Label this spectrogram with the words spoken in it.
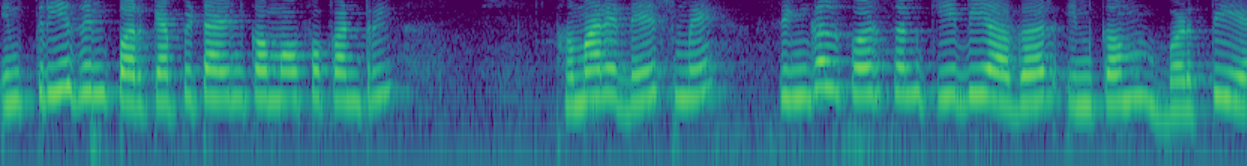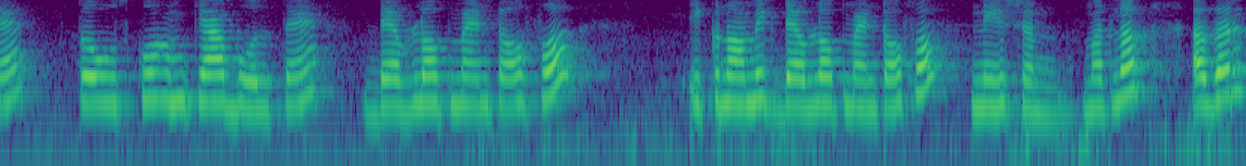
Increase in per capita income of a country हमारे देश में सिंगल पर्सन की भी अगर इनकम बढ़ती है तो उसको हम क्या बोलते हैं? Development of a economic development of a nation मतलब अगर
